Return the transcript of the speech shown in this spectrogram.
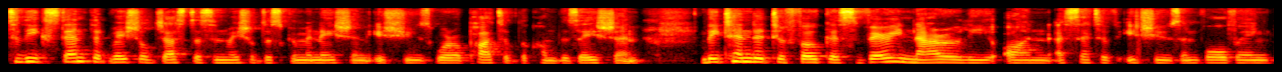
to the extent that racial justice and racial discrimination issues were a part of the conversation, they tended to focus very narrowly on a set of issues involving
